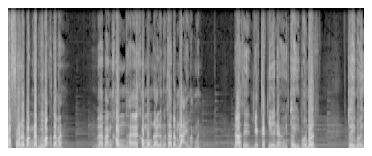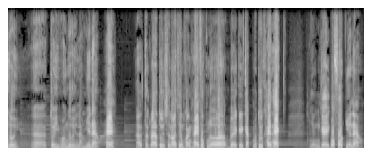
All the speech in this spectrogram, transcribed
bóc phốt là bạn đấm vô mặt người ta mà. Và bạn không thể không mong đợi là người ta đấm lại mặt mình. Đó thì cách như thế nào thì tùy mỗi bên tùy mỗi người à, tùy mỗi người làm như thế nào ha. À, thật ra tôi sẽ nói thêm khoảng 2 phút nữa về cái cách mà tôi khai thác những cái bóc phốt như thế nào?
